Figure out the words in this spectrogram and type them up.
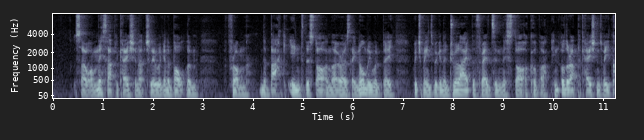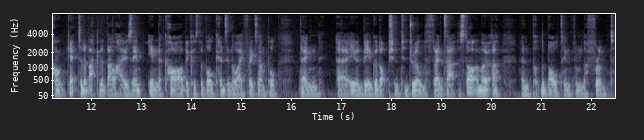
so on this application, actually, we're going to bolt them from the back into the starter motor as they normally would be, which means we're going to drill out the threads in this starter cover. In other applications where you can't get to the back of the bell housing in the car because the bulkhead's in the way, for example, then uh, it would be a good option to drill the threads out the starter motor and put the bolt in from the front.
